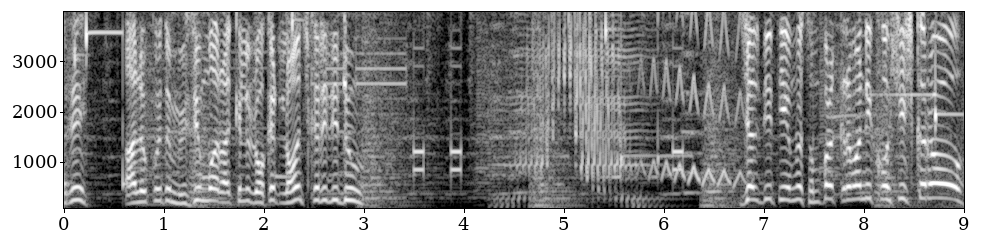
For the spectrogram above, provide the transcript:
અરે આ લોકોએ તો મ્યુઝિયમમાં રાખેલું રોકેટ લોન્ચ કરી દીધું. જલ્દીથી એમનો સંપર્ક કરવાની કોશિશ કરો.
